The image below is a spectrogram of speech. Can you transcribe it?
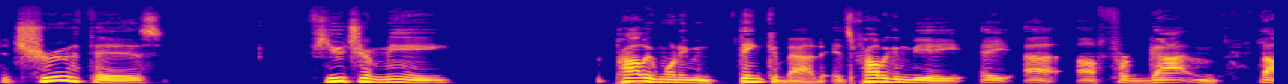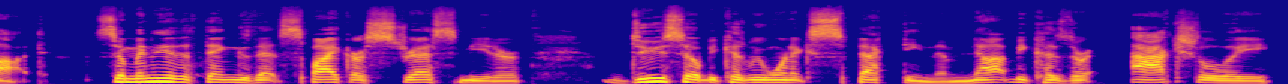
the truth is, future me probably won't even think about it. It's probably going to be a, a, a forgotten thought. So many of the things that spike our stress meter do so because we weren't expecting them, not because they're actually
